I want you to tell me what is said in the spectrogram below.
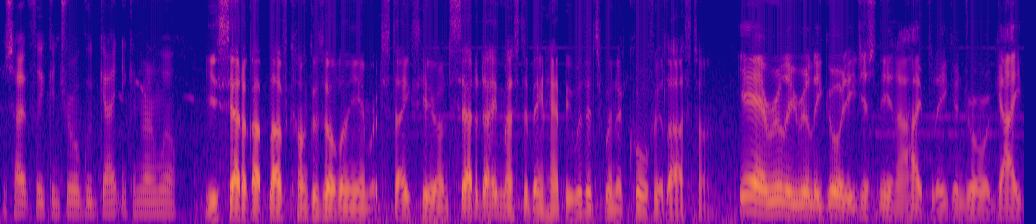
Just hopefully he can draw a good gate and he can run well. You saddled up Love Conquers All in the Emirates Stakes here on Saturday. Must have been happy with its win at Caulfield last time. Yeah, really, really good. He just, you know, hopefully he can draw a gate.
